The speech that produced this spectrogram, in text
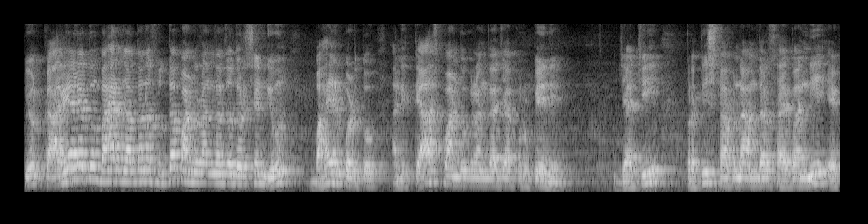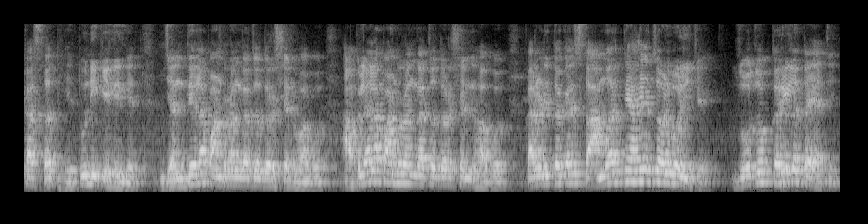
किंवा कार्यालयातून बाहेर जाताना सुद्धा पांडुरंगाचं दर्शन घेऊन बाहेर पडतो आणि त्याच पांडुरंगाच्या कृपेने ज्याची प्रतिष्ठापना आमदार साहेबांनी एका सत हेतूनी केलेली आहे जनतेला पांडुरंगाचं दर्शन व्हावं आपल्याला पांडुरंगाचं दर्शन व्हावं. कारण इथं काय सामर्थ्य आहे चळवळीचे. जो जो करील तयाचे.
